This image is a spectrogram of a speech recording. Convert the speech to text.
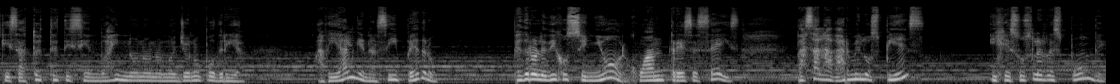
quizás tú estés diciendo, ay, no, no, no, no, yo no podría. Había alguien así, Pedro. Pedro le dijo, Señor, Juan 13:6, ¿vas a lavarme los pies? Y Jesús le responde,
